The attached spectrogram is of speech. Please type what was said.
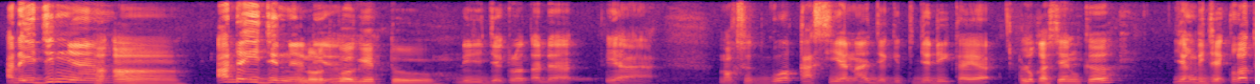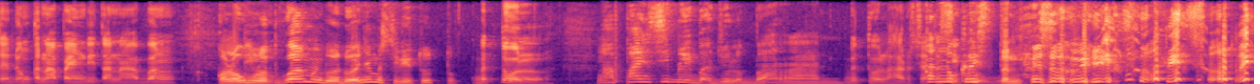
ada izinnya Heeh. ada izinnya Menurut dia. gua gitu. di Jacklot ada ya maksud gua kasihan aja gitu jadi kayak Lu kasihan ke yang di Jacklot ya dong kenapa yang di Tanah Abang Kalau menurut gua emang dua-duanya mesti ditutup. betul Ngapain sih beli baju lebaran? betul harusnya Kan lu. Kristen. sorry, sorry, sorry.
